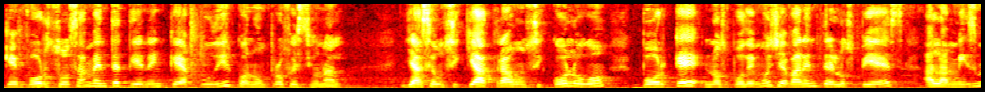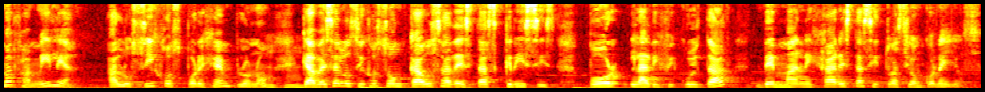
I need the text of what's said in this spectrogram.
que forzosamente tienen que acudir con un profesional, ya sea un psiquiatra, un psicólogo, porque nos podemos llevar entre los pies a la misma familia a los hijos, por ejemplo, ¿no? Que a veces los hijos son causa de estas crisis por la dificultad de manejar esta situación con ellos.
